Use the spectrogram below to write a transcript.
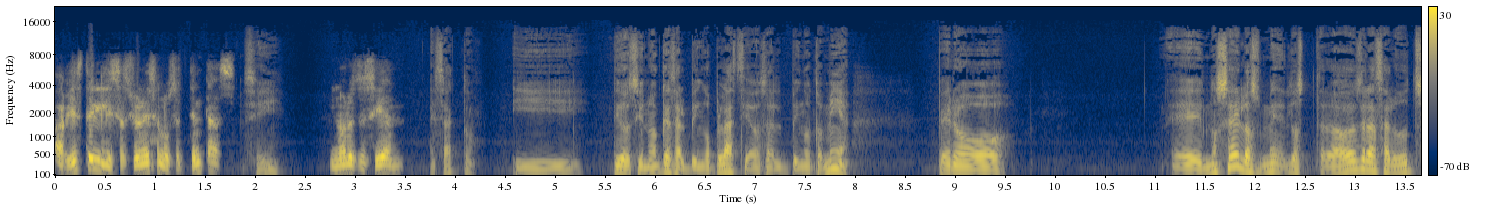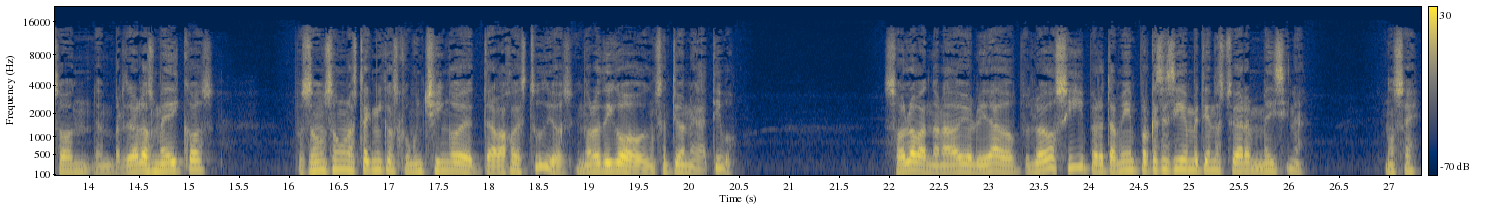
había esterilizaciones en los setentas Sí, y no les decían. Exacto. Y digo, si no que salpingoplastia o salpingotomía. Pero, eh, no sé, los, los trabajadores de la salud son, en particular los médicos, pues son, son unos técnicos con un chingo de trabajo de estudios. No lo digo en un sentido negativo. Solo abandonado y olvidado, pues luego sí, pero también, ¿por qué se siguen metiendo a estudiar medicina? No sé.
